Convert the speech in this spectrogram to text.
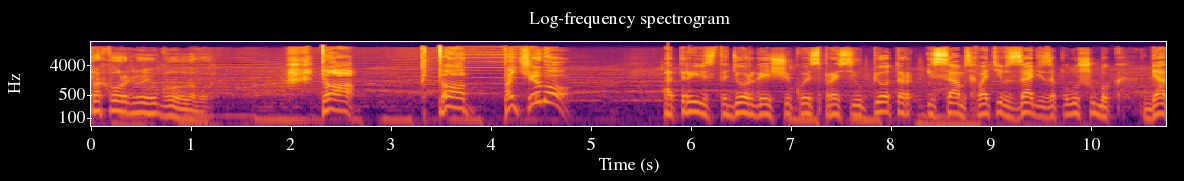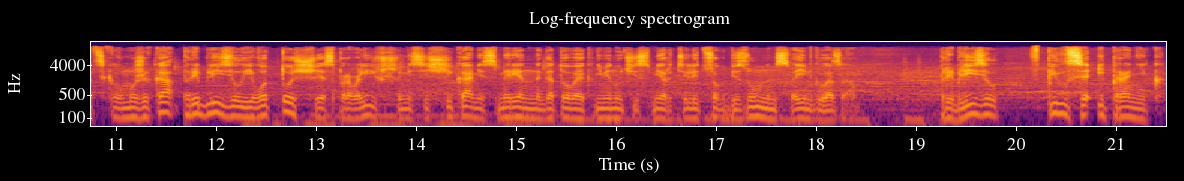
покорную голову. Что? Кто? Почему? Отрывисто дергая щекой спросил Петр и сам, схватив сзади за полушубок вятского мужика, приблизил его тощее с провалившимися щеками, смиренно готовое к неминучей смерти лицо к безумным своим глазам. Приблизил, впился и проник,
